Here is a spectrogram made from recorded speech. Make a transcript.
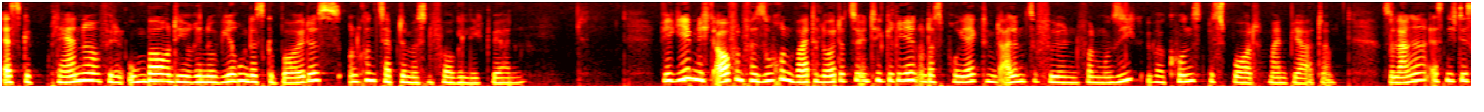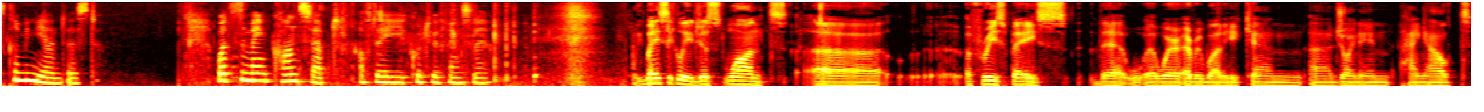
es gibt Pläne für den Umbau und die Renovierung des Gebäudes und Konzepte müssen vorgelegt werden. Wir geben nicht auf und versuchen, weiter Leute zu integrieren und das Projekt mit allem zu füllen, von Musik über Kunst bis Sport, meint Beate, solange es nicht diskriminierend ist. What's the main concept of the Kulturfängsle? We basically just want uh, a free space that where everybody can uh, join in, hang out,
